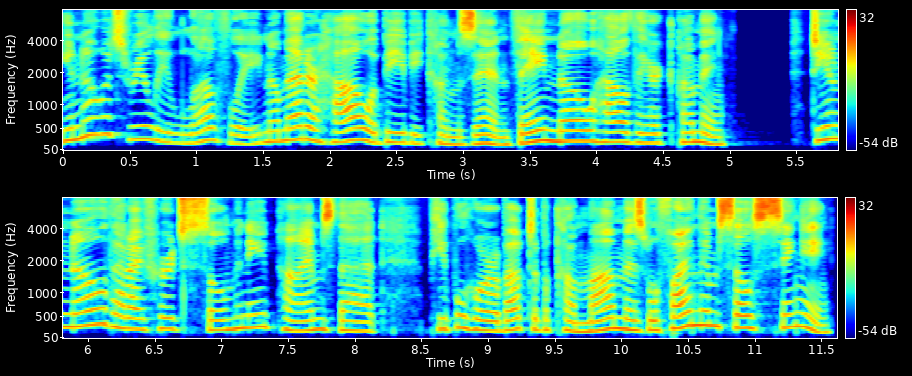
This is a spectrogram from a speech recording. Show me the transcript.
You know, it's really lovely. No matter how a baby comes in, they know how they're coming. Do you know that I've heard so many times that people who are about to become mamas will find themselves singing,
